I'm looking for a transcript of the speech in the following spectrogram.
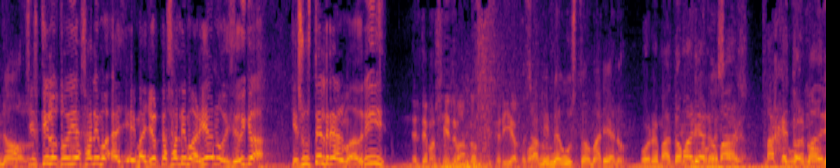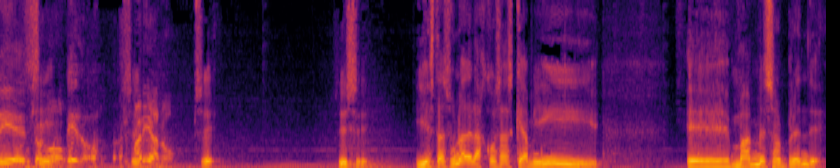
No. Si es que el otro día sale, Ma- en Mallorca sale Mariano. Dice, oiga, ¿qué es usted el Real Madrid? El tema es si Lewandowski sería Pues a mí me gustó Mariano. Pues remató Mariano más, más que todo el Madrid en Sí. Sí. Mariano. Sí. Sí, sí. Y esta es una de las cosas que a mí eh, más me sorprende.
